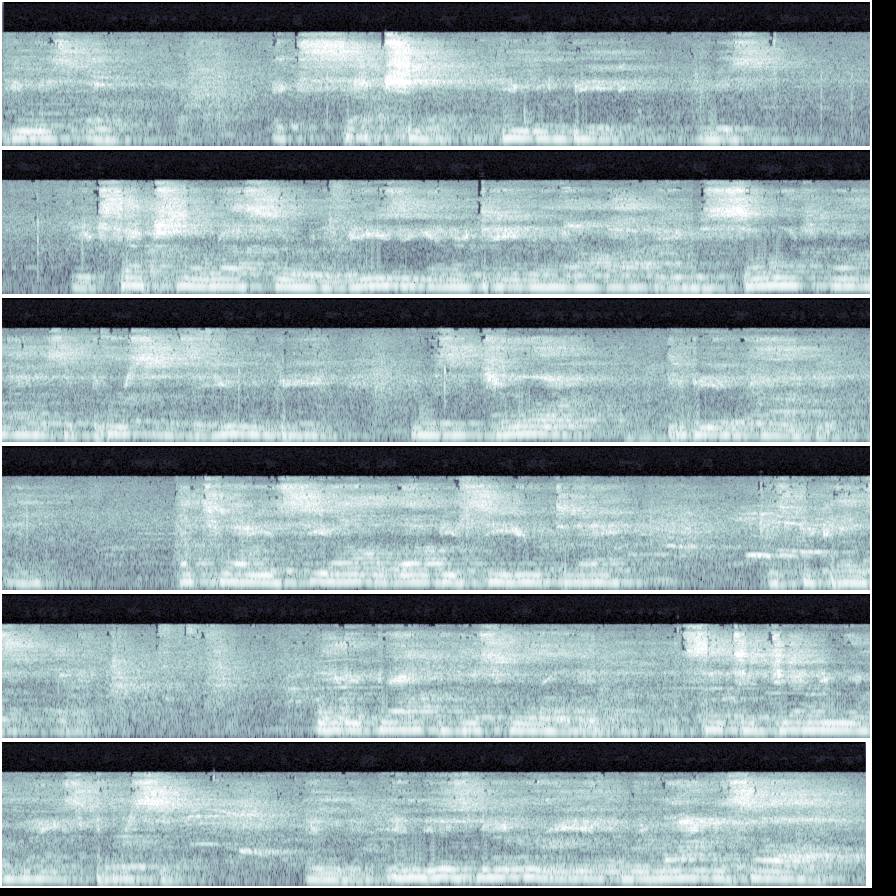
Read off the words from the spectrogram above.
He was an exceptional human being. He was an exceptional wrestler, an amazing entertainer, and all that. But he was so much more than that as a person, as a human being. It was a joy to be around. And that's why you see all the love you see here tonight, is because of what he brought to this world. It's such a genuine, nice person. And in his memory, it'll remind us all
